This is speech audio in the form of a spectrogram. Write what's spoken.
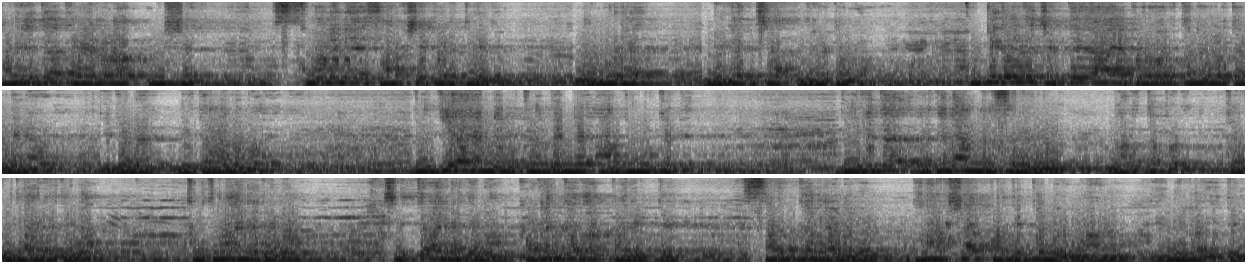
ഹരിത കേരള മിഷൻ സ്കൂളിനെ സാക്ഷ്യപ്പെടുത്തിയതും നമ്മുടെ മികച്ച നേട്ടമാണ്. കുട്ടികളുടെ ചിട്ടയായ പ്രവർത്തനങ്ങൾ തന്നെയാണ് ഇതിന് നിദാനമായത്. വിദ്യാരംഗം ക്ലബിന്റെ ആഭിമുഖ്യത്തിൽ വിവിധ രചനാ മത്സരങ്ങൾ നടത്തപ്പെടുന്നു. കവിതാരചന കഥാരചന ചിത്രരചന കടങ്കഥ പയറ്റ് സർഗവേളകൾ ഭാഷാ പതിപ്പ് നിർമ്മാണം എന്നിവ ഇതിൽ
